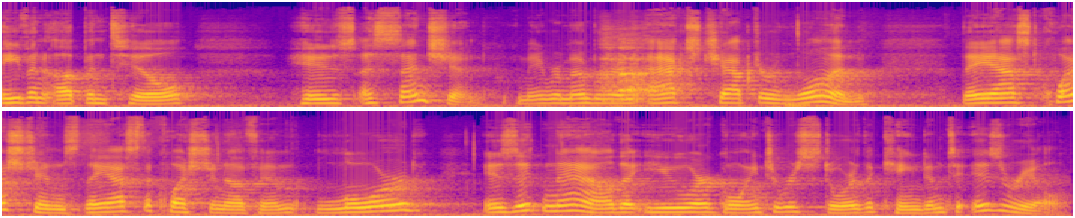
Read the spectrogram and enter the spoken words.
even up until his ascension. You may remember in Acts chapter 1, they asked questions. They asked the question of him, Lord, is it now that you are going to restore the kingdom to Israel?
